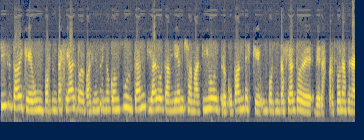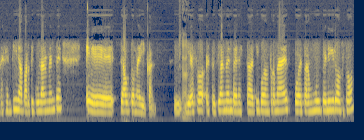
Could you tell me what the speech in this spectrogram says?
sí se sabe que un porcentaje alto de pacientes no consultan y algo también llamativo y preocupante es que un porcentaje alto de, las personas en Argentina particularmente eh, se automedican. Y eso, especialmente en este tipo de enfermedades, puede ser muy peligroso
